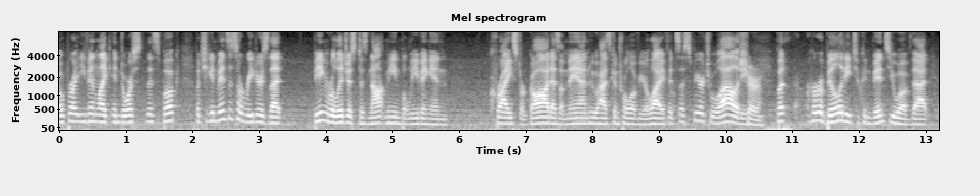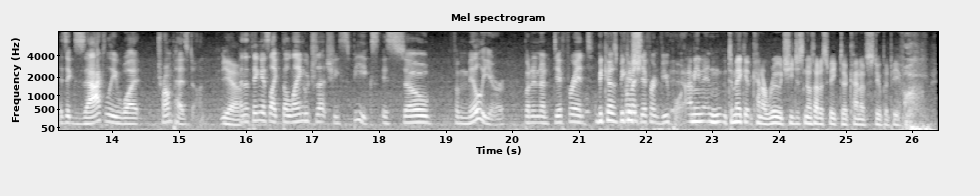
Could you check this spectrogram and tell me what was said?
Oprah even like endorsed this book. But she convinces her readers that being religious does not mean believing in Christ or God as a man who has control over your life. It's a spirituality. Sure. But her ability to convince you of that is exactly what Trump has done. Yeah. And the thing is, like, the language that she speaks is so familiar, but in a different because from because a different viewpoint. I mean, and to make it kind of rude, she just knows how to speak to kind of stupid people,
